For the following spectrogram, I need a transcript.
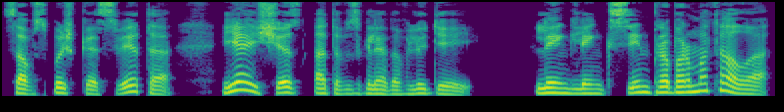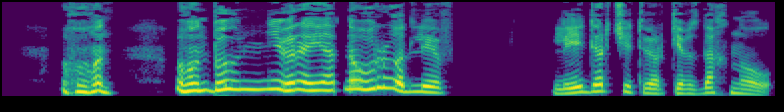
Со вспышкой света я исчез от взглядов людей. Линг-Линг Син пробормотала. «Он... Он был невероятно уродлив!» Лидер четверки вздохнул.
